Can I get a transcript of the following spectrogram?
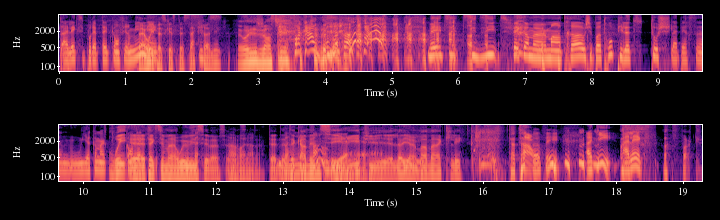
Alex, il pourrait peut-être confirmer. Ben mais oui, parce que c'était sa chronique. Oui, j'en suis. Fuck out! Mais tu, tu dis, tu fais comme un mantra ou je sais pas trop, puis là, tu touches la personne ou il y a comme un Oui, contact. euh, effectivement, oui, oui, c'est vrai. c'est Ah, vrai, voilà. T'as- T'as Ben, t'as quand même une série, Yeah. puis euh, là, il y a un moment clé. Tata! OK, Alex, Ah, fuck.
